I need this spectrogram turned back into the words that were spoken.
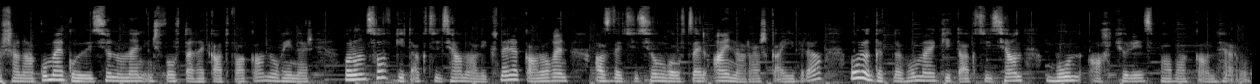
Նշանակում է գոյություն ունեն ինչ որ տեղեկատվական ուղիներ, որոնցով գիտակցության ալիքները կարող են ազդեցություն գործել այն առարկայի վրա, որը գտնվում է գիտակցության բուն աղբյուրից բավական հեռու։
